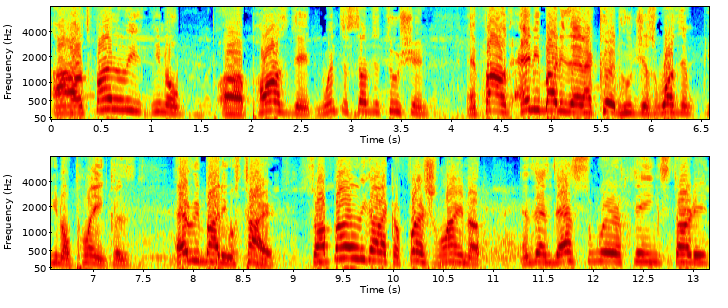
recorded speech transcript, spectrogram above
I was finally, you know, uh, paused it, went to substitution, and found anybody that I could who just wasn't, you know, playing because everybody was tired. So I finally got like a fresh lineup, and then that's where things started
